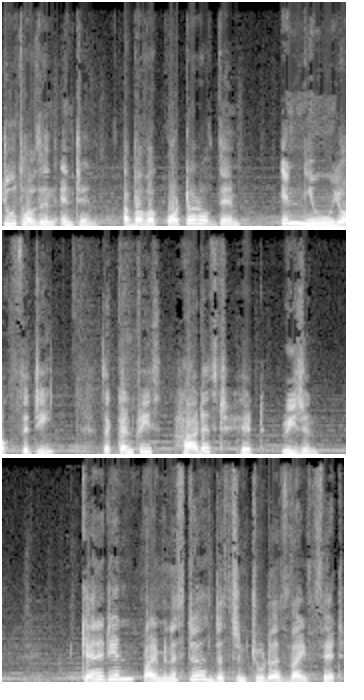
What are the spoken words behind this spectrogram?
2010, above a quarter of them in New York City, the country's hardest hit region. Canadian Prime Minister Justin Trudeau's wife said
